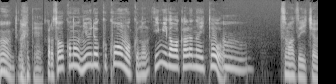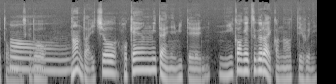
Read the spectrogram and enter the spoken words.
うんうん、とか言って。だからそこの入力項目の意味がわからないとうんつまずいちゃうと思うんですけど、どなんだ一応保険みたいに見て2ヶ月ぐらいかなっていうふうに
